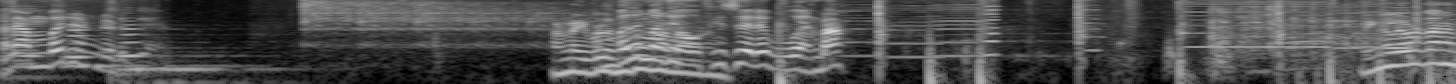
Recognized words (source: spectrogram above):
ഒരു അമ്പത് രൂപ എടുക്കാൻ. അണ്ണാ ഇവിടെ അമ്പത് ഓഫീസ് വരെ പോകാൻ വാ നിങ്ങൾ എവിടെ തന്നെ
